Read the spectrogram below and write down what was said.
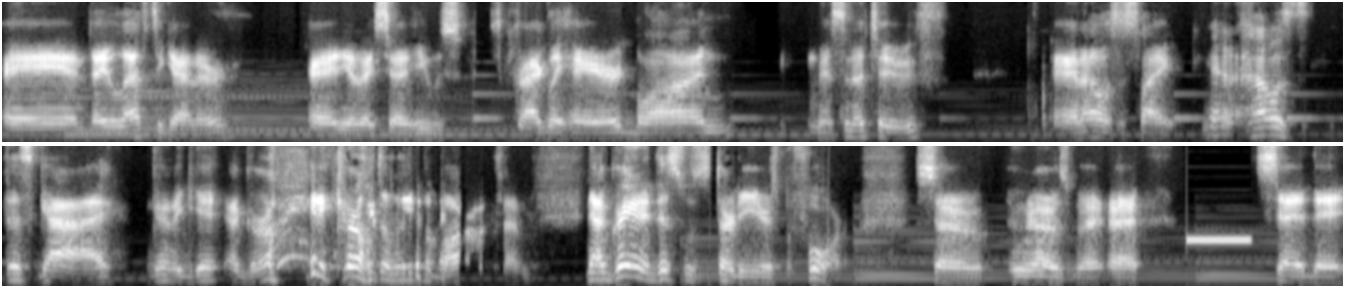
and they left together. And, you know, they said he was scraggly haired, blonde, missing a tooth. And I was just like, man, how is this guy going to get a girl, any girl to leave the bar with him? Now, granted, this was 30 years before. So who knows? But uh, said that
